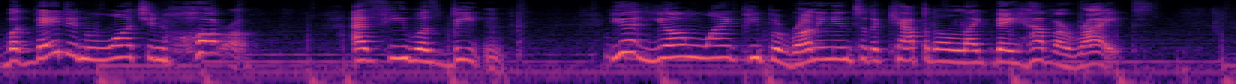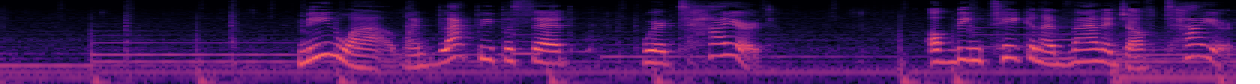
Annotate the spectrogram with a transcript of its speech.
But they didn't watch in horror as he was beaten. You had young white people running into the Capitol like they have a right. Meanwhile, when black people said, We're tired of being taken advantage of, tired,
